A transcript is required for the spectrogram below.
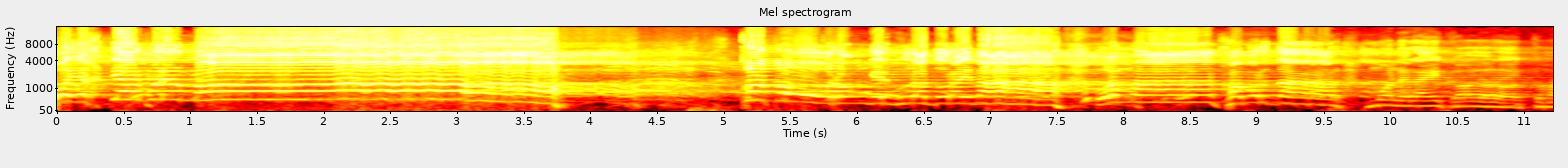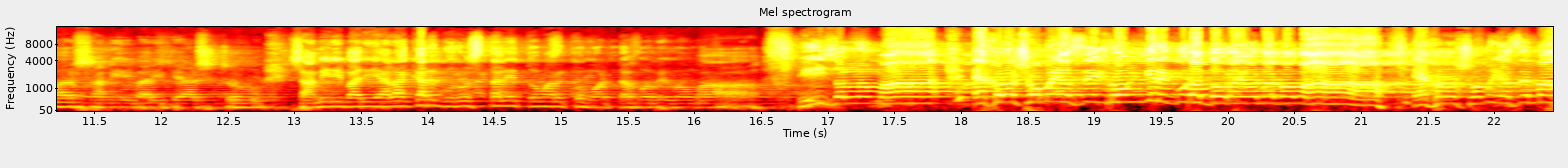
ও এখতিয়ারপুরের মা। কত রঙের ঘোড়া দৌড়াইবা। ও মা খবরদার, মনে রাখ তোমার স্বামীর বাড়িতে আসছো। স্বামীর বাড়ি এলাকার গুরুস্থানে তোমার কবরটা হবে গো মা। এই জন্য মা, এখনও সময় আছে রঙের ঘোড়া দৌড়ায়ও না গো মা। এখনও সময় আছে মা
